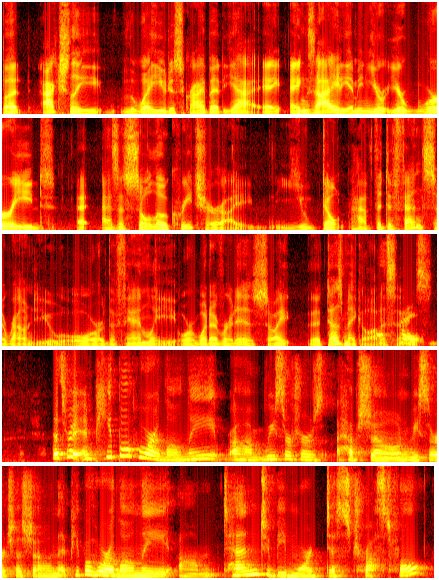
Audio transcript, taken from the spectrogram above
but actually the way you describe it, yeah, a- anxiety. I mean, you're you're worried as a solo creature, I you don't have the defense around you or the family or whatever it is. So I it does make a lot That's of sense. Right. That's right. And people who are lonely, um, researchers have shown, research has shown that people who are lonely um, tend to be more distrustful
